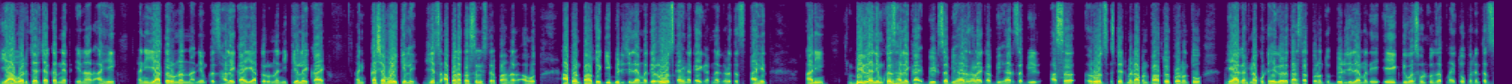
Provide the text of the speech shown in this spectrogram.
यावर चर्चा करण्यात येणार आहे. आणि या तरुणांना नेमकं झालंय काय? या तरुणांनी केलंय काय? आणि कशामुळे केलंय? हेच आपण आता सविस्तर पाहणार आहोत. आपण पाहतोय की बीड जिल्ह्यामध्ये रोज काही ना काही घटना घडतच आहेत. आणि बीडला नेमकं झालंय काय? बीडचा बिहार झालाय का? बिहारचा बीड असं रोज स्टेटमेंट आपण पाहतोय परंतु ह्या घटना कुठेही घडत असतात परंतु बीड जिल्ह्यामध्ये एक दिवस उलटून जात नाही तोपर्यंतच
